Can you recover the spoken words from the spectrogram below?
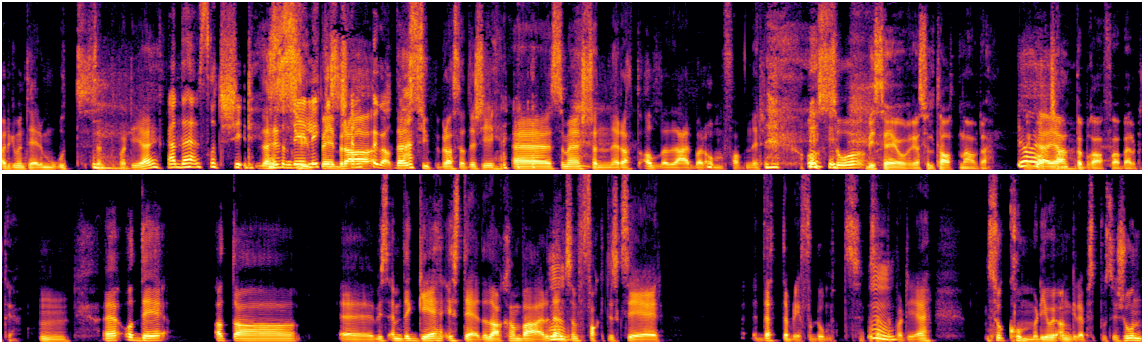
argumentere mot Senterpartiet. ja, det er en strategi Det er, som de lykkes kjempegodt med. det er en superbra strategi, eh, som jeg skjønner at alle der bare omfavner. Og så Vi ser jo resultatene av det. Det Ja, går ja, ja. kjempebra for Arbeiderpartiet. Mm. Eh, og det at da eh, Hvis MDG i stedet da kan være den som faktisk sier dette blir for dumt, Senterpartiet, så kommer de jo i angrepsposisjon.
